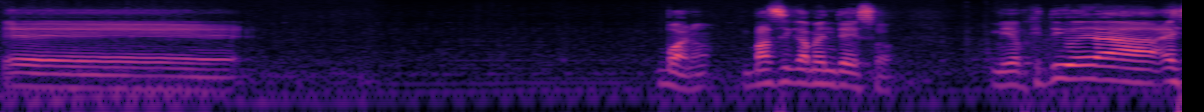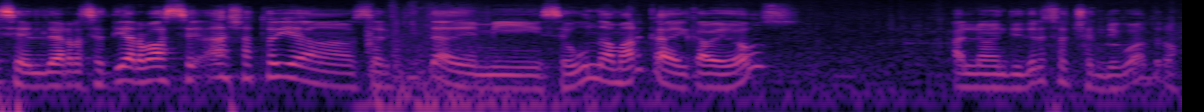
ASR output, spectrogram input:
Eh, bueno, básicamente eso. Mi objetivo era ese, el de resetear base. Ah, ya estoy a cerquita de mi segunda marca del KB2. Al 9384.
